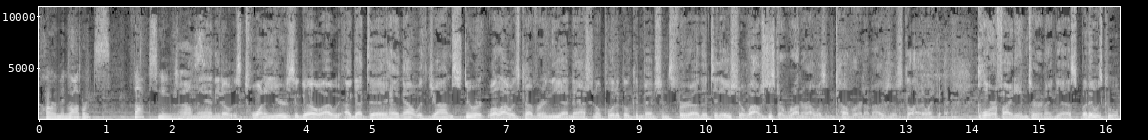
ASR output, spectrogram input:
Carmen Roberts, Fox News. Oh man, you know it was 20 years ago. I, I got to hang out with Jon Stewart while I was covering the uh, national political conventions for uh, the Today Show. Well, I was just a runner. I wasn't covering them. I was just uh, like a glorified intern, I guess. But it was cool.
